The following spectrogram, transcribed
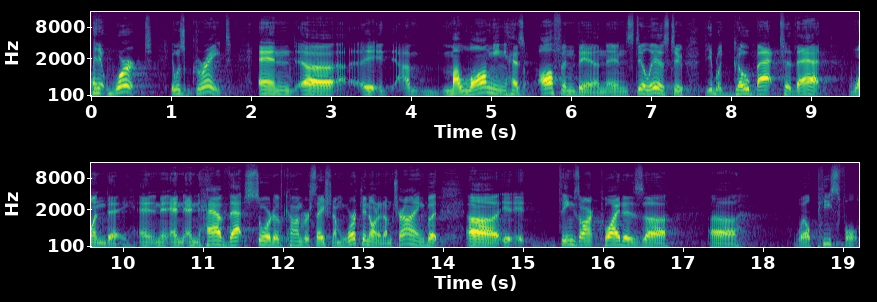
And it worked. It was great. And uh, it, um, my longing has often been, and still is, to be able to go back to that one day and, and, and have that sort of conversation. I'm working on it, I'm trying, but uh, it, it, things aren't quite as, uh, uh well, peaceful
